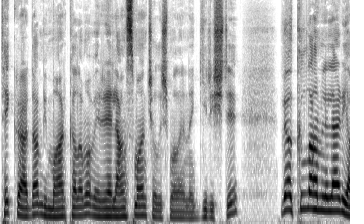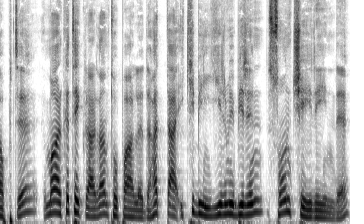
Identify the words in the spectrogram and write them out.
tekrardan bir markalama ve relansman çalışmalarına girişti. Ve akıllı hamleler yaptı. Marka tekrardan toparladı. Hatta 2021'in son çeyreğinde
